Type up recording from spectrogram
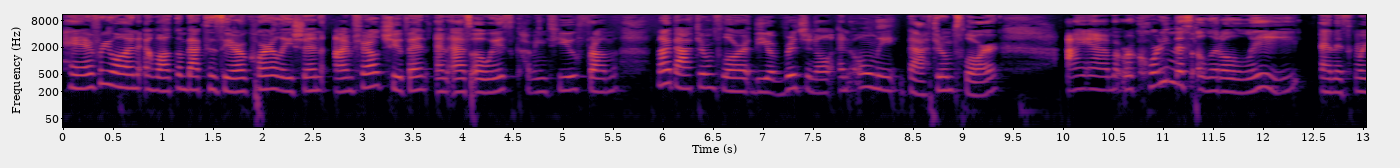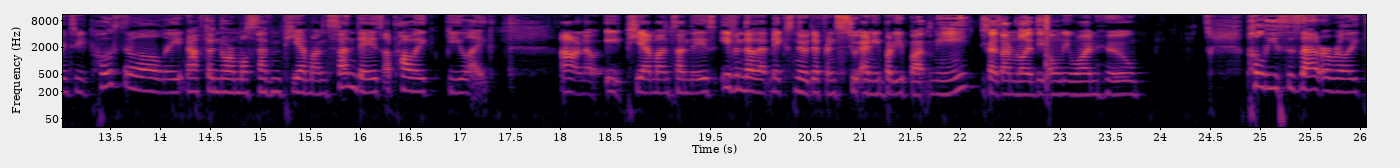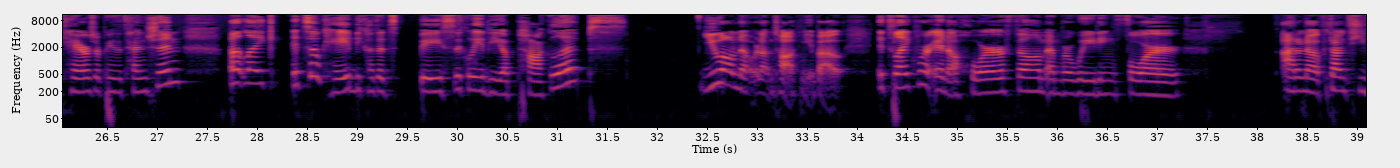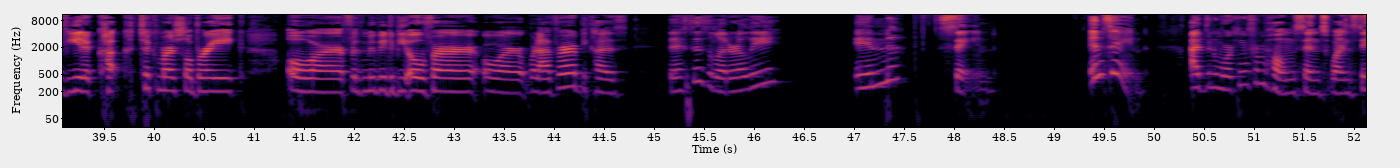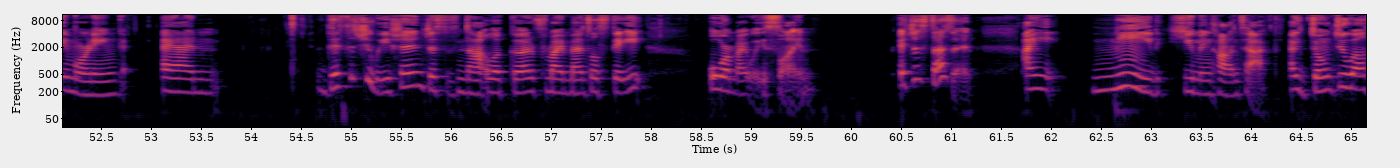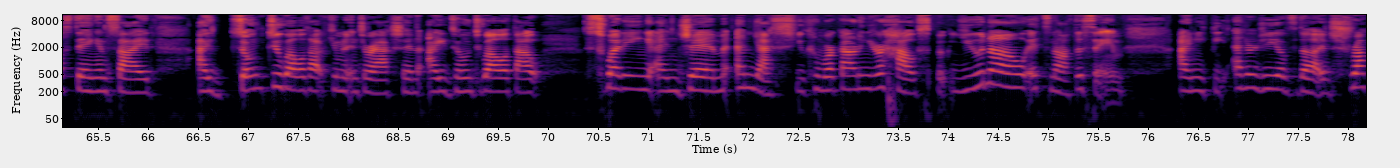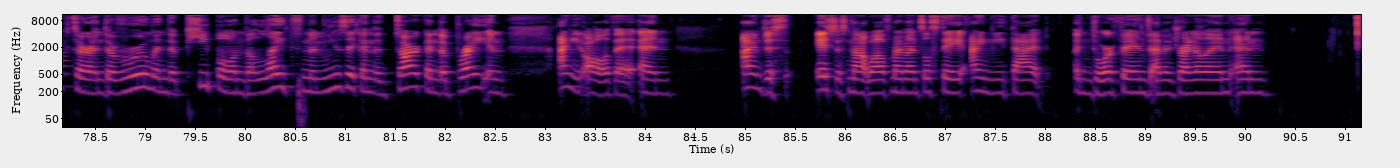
Hey everyone, and welcome back to Zero Correlation. I'm Cheryl Chupin, and as always, coming to you from my bathroom floor, the original and only bathroom floor. I am recording this a little late, and it's going to be posted a little late, not the normal 7 p.m. on Sundays. I'll probably be like, I don't know, 8 p.m. on Sundays, even though that makes no difference to anybody but me, because I'm really the only one who polices that or really cares or pays attention. But like, it's okay because it's basically the apocalypse. You all know what I'm talking about. It's like we're in a horror film and we're waiting for, I don't know, if it's on TV to cut to commercial break or for the movie to be over or whatever, because this is literally insane. Insane. I've been working from home since Wednesday morning and this situation just does not look good for my mental state or my waistline. It just doesn't. I need human contact. I don't do well staying inside. I don't do well without human interaction. I don't do well without sweating and gym. And yes, you can work out in your house, but you know it's not the same. I need the energy of the instructor and the room and the people and the lights and the music and the dark and the bright and I need all of it. And I'm just, it's just not well for my mental state. I need that endorphins and adrenaline and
